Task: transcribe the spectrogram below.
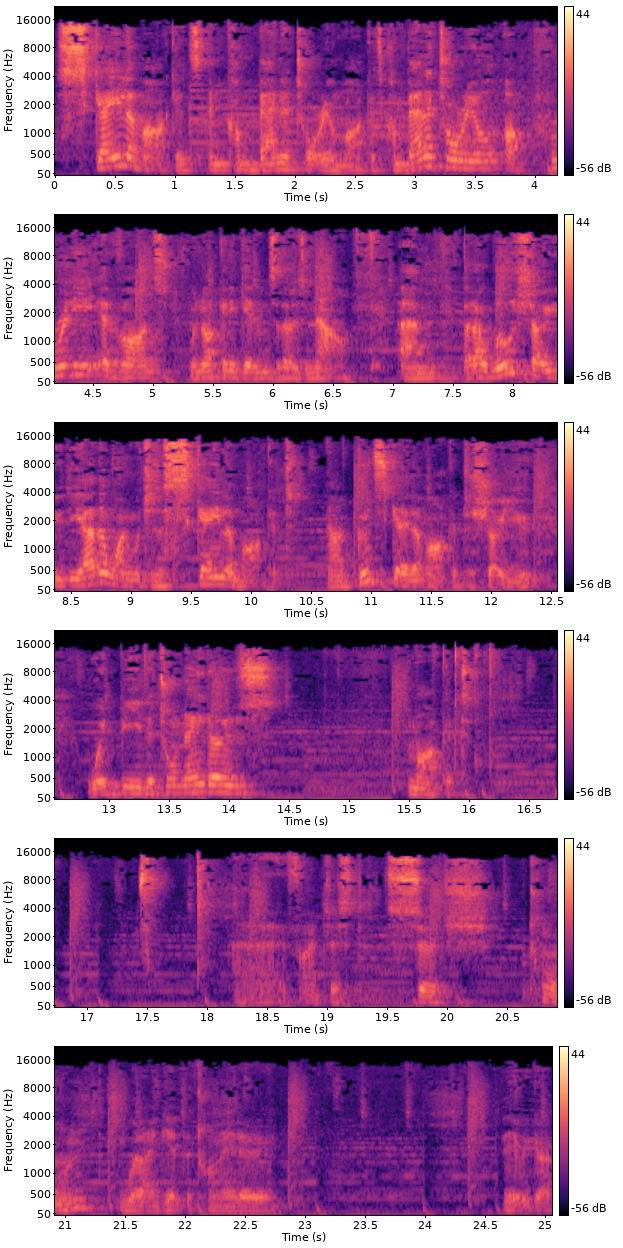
scalar markets, and combinatorial markets. Combinatorial are pretty advanced. We're not going to get into those now. Um, but I will show you the other one, which is a scalar market. Now, a good scalar market to show you would be the tornadoes market. I just search torn, will I get the tornado there we go.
